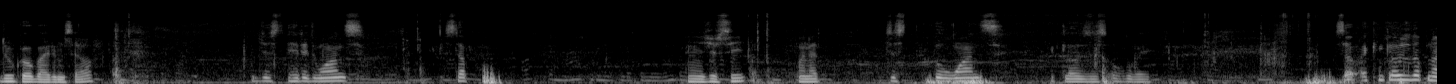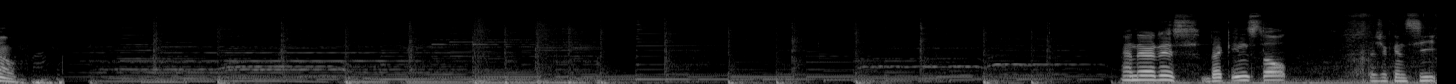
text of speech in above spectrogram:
do go by themselves. Just hit it once stop. And as you see when I just pull once it closes all the way. So I can close it up now. And there it is back installed. As you can see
